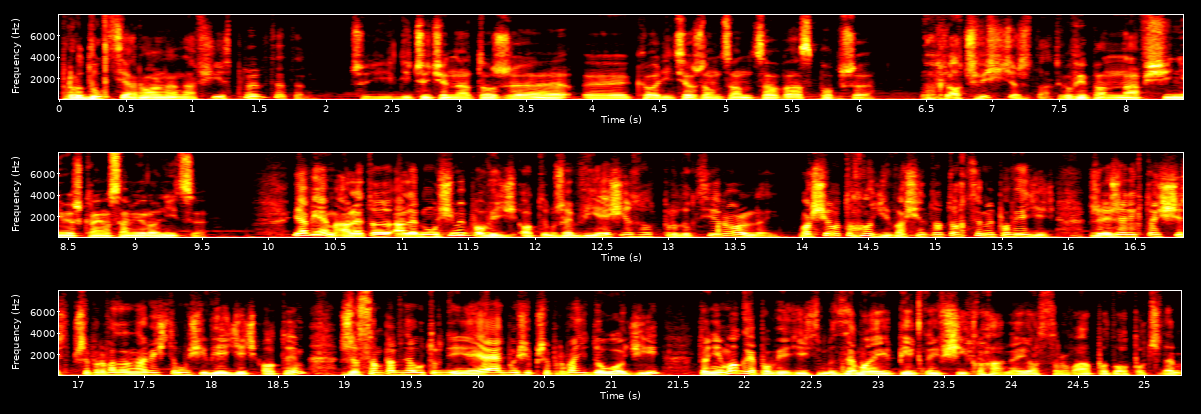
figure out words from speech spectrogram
produkcja rolna na wsi jest priorytetem. Czyli liczycie na to, że y, koalicja rządząca was poprze. No, oczywiście, że tak. Tylko wie pan, na wsi nie mieszkają sami rolnicy. Ja wiem, ale, to, ale musimy powiedzieć o tym, że wieś jest od produkcji rolnej. Właśnie o to chodzi, właśnie to, to chcemy powiedzieć, że jeżeli ktoś się przeprowadza na wieś, to musi wiedzieć o tym, że są pewne utrudnienia. Ja jakbym się przeprowadził do Łodzi, to nie mogę powiedzieć ze mojej pięknej wsi kochanej Ostrowa pod Opocztem,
